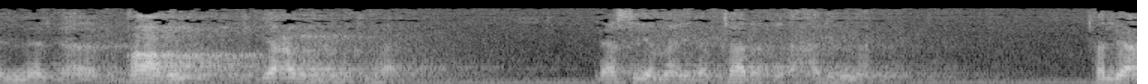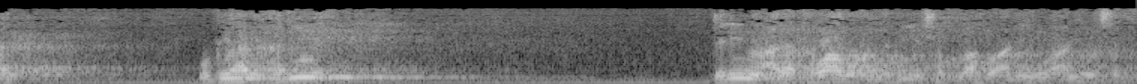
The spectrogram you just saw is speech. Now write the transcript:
إن القاضي يعظم بمثل هذا لا سيما إذا ارتاب في احدهما فليعرف وفي هذا الحديث دليل على تواضع النبي صلى الله عليه وآله وسلم.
